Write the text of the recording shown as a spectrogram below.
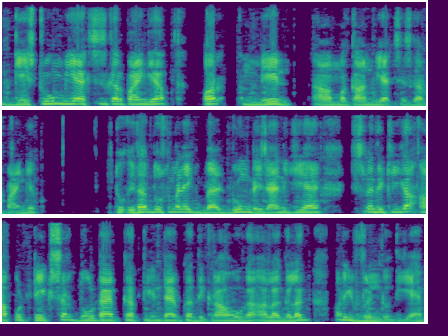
गेस्ट रूम भी एक्सेस कर पाएँगे आप और मेन मकान भी एक्सेस कर पाएँगे। तो इधर दोस्तों मैंने एक बेडरूम डिज़ाइन किया है, जिसमें देखिएगा आपको टेक्सचर दो टाइप का, तीन टाइप का दिख रहा होगा अलग अलग और एक विंडो दिया है।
